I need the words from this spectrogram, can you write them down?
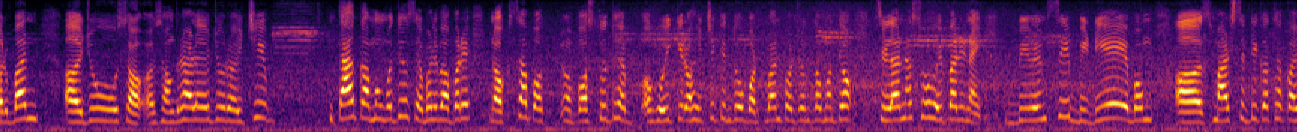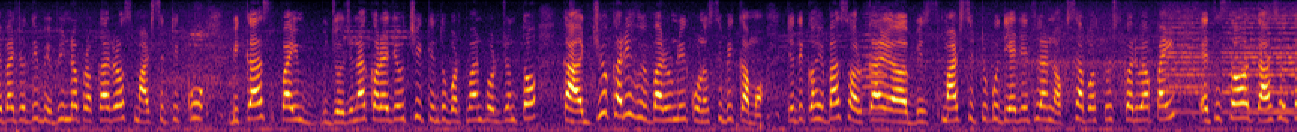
অর্বান যে সংগ্রহালয় যে রয়েছে ତା କାମ ମଧ୍ୟ ସେଭଳି ଭାବରେ ନକ୍ସା ପ୍ରସ୍ତୁତ ହୋଇକି ରହିଛି କିନ୍ତୁ ବର୍ତ୍ତମାନ ପର୍ଯ୍ୟନ୍ତ ମଧ୍ୟ ଶିଳାନ୍ୟାସ ହୋଇପାରିନାହିଁ ବିଏମ୍ସି ବିଡିଏ ଏବଂ ସ୍ମାର୍ଟ ସିଟି କଥା କହିବା ଯଦି ବିଭିନ୍ନ ପ୍ରକାରର ସ୍ମାର୍ଟ ସିଟିକୁ ବିକାଶ ପାଇଁ ଯୋଜନା କରାଯାଉଛି କିନ୍ତୁ ବର୍ତ୍ତମାନ ପର୍ଯ୍ୟନ୍ତ କାର୍ଯ୍ୟକାରୀ ହୋଇପାରୁନି କୌଣସି ବି କାମ ଯଦି କହିବା ସରକାର ସ୍ମାର୍ଟ ସିଟିକୁ ଦିଆଯାଇଥିଲା ନକ୍ସା ପ୍ରସ୍ତୁତ କରିବା ପାଇଁ ଏଥିସହ ତା ସହିତ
